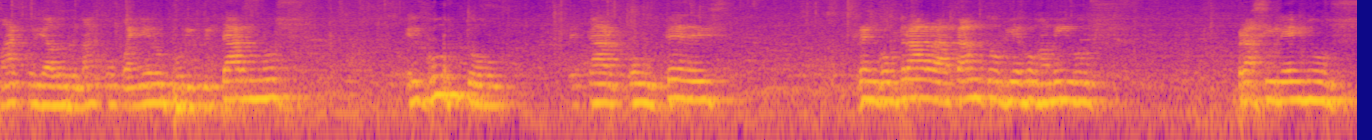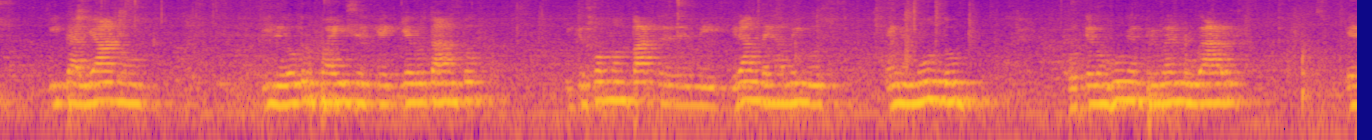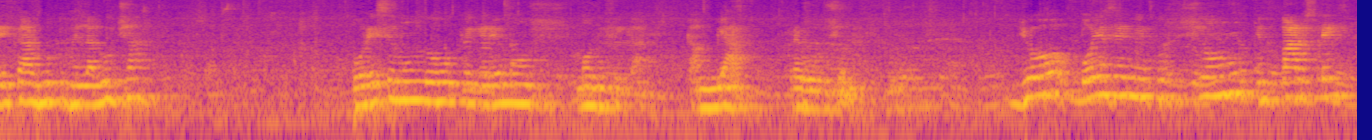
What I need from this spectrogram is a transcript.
Marco y a los demás compañeros por invitarnos. El gusto de estar con ustedes, reencontrar a tantos viejos amigos brasileños, italianos y de otros países que quiero tanto y que forman parte de mis grandes amigos en el mundo, porque nos une en primer lugar el estar juntos en la lucha por ese mundo que queremos modificar, cambiar, revolucionar. Yo voy a hacer mi exposición en parte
